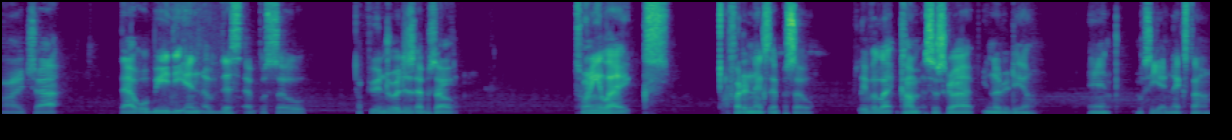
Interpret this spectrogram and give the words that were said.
Alright, chat. That will be the end of this episode. If you enjoyed this episode, 20 likes for the next episode. Leave a like, comment, subscribe. You know the deal. And I'll see you next time.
